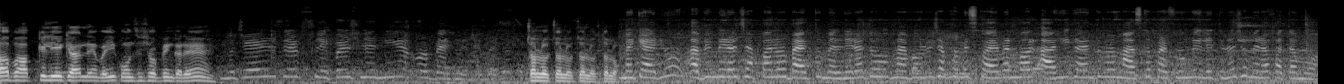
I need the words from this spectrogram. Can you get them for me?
अब आपके लिए क्या लें भाई? कौन सी शॉपिंग करें? मुझे सिर्फ़ स्लीपर्स लेनी है और बैग लेना है बस। चलो चलो चलो चलो। मैं कह रही हूँ अभी मेरा चप्पल और बैग तो मिल नहीं रहा तो मैं बोल रही हूँ जब हम स्क्वायर वन मॉल आ ही गए तो मैं मास्क का परफ्यूम ले लेती हूँ ना जो मेरा खत्म हुआ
